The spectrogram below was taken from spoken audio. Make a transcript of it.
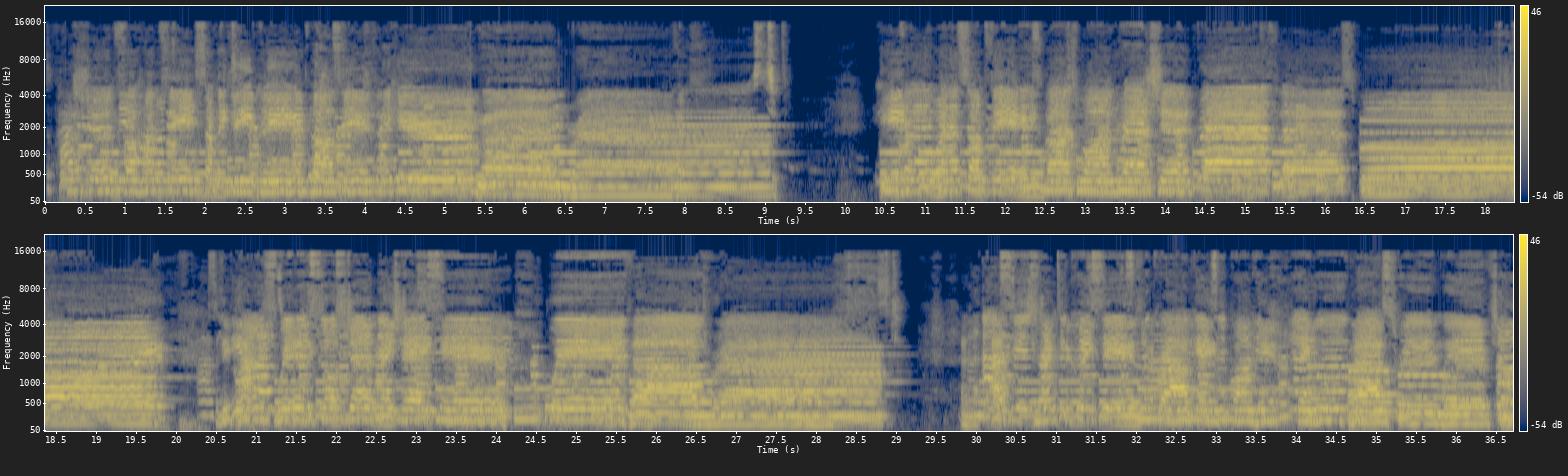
Passion for hunting, something deeply implanted in the human breast. Even when it's something is but one wretched, breathless boy. As he pants with exhaustion, they chase him without And as his strength decreases and the crowd gains upon him, they move past scream with joy.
